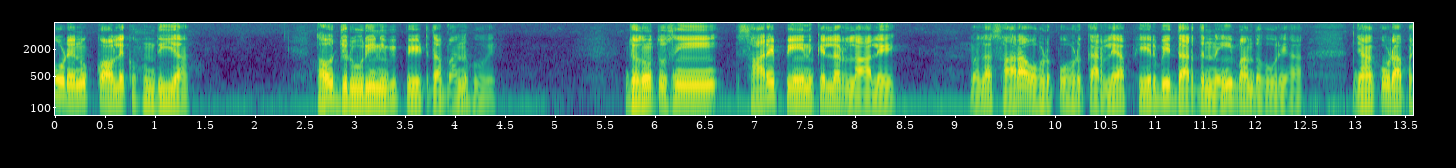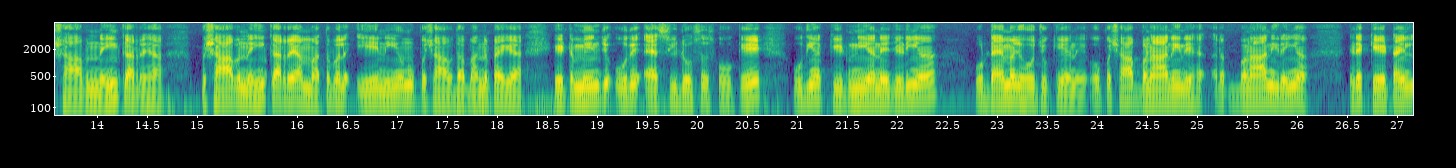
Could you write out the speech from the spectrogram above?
ਘੋੜੇ ਨੂੰ ਕੋਲਿਕ ਹੁੰਦੀ ਆ, ਤਾਂ ਉਹ ਜ਼ਰੂਰੀ ਨਹੀਂ ਵੀ ਪੇਟ ਦਾ ਬੰਨ ਹੋਵੇ। ਜਦੋਂ ਤੁਸੀਂ ਸਾਰੇ ਪੇਨ ਕਿਲਰ ਲਾ ਲੇ ਮਤਲਬ ਸਾਰਾ ਓਹੜ ਪੋਹੜ ਕਰ ਲਿਆ, ਫਿਰ ਵੀ ਦਰਦ ਨਹੀਂ ਬੰਦ ਹੋ ਰਿਹਾ, ਜਾਂ ਘੋੜਾ ਪਿਸ਼ਾਬ ਨਹੀਂ ਕਰ ਰਿਹਾ, ਪਿਸ਼ਾਬ ਨਹੀਂ ਕਰ ਰਿਹਾ ਮਤਲਬ ਇਹ ਨਹੀਂ ਉਹਨੂੰ ਪਿਸ਼ਾਬ ਦਾ ਬੰਨ ਪੈ ਗਿਆ। ਇਟ ਮੀਨਜ਼ ਉਹਦੇ ਐਸੀਡੋਸਿਸ ਹੋ ਕੇ ਉਹਦੀਆਂ ਕਿਡਨੀਆਂ ਨੇ ਜਿਹੜੀਆਂ, ਉਹ ਡੈਮੇਜ ਹੋ ਚੁੱਕੀਆਂ ਨੇ। ਉਹ ਪਿਸ਼ਾਬ ਬਣਾ ਨਹੀਂ ਰਿਹਾ ਬਣਾ ਨਹੀਂ ਰਹੀਆਂ। ਜਿਹੜੇ ਕੇਟਾਈਨ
